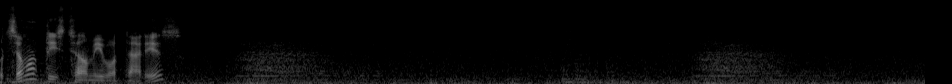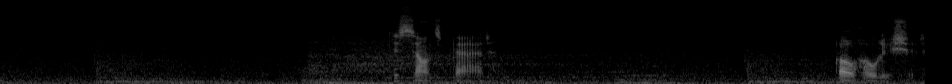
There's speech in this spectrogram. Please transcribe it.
Would someone please tell me what that is? This sounds bad. Oh, holy shit.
